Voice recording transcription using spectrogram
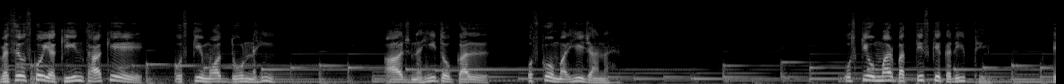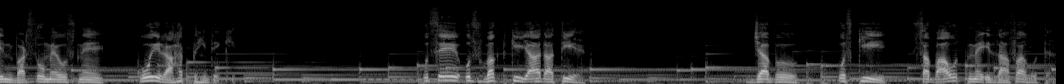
वैसे उसको यकीन था कि उसकी मौत दूर नहीं। आज नहीं तो कल उसको मर ही जाना है। उसकी उम्र बत्तीस के करीब थी। इन बरसों में उसने कोई राहत नहीं देखी उसे उस वक्त की याद आती है, जब उसकी सबाउत में इजाफा होता।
